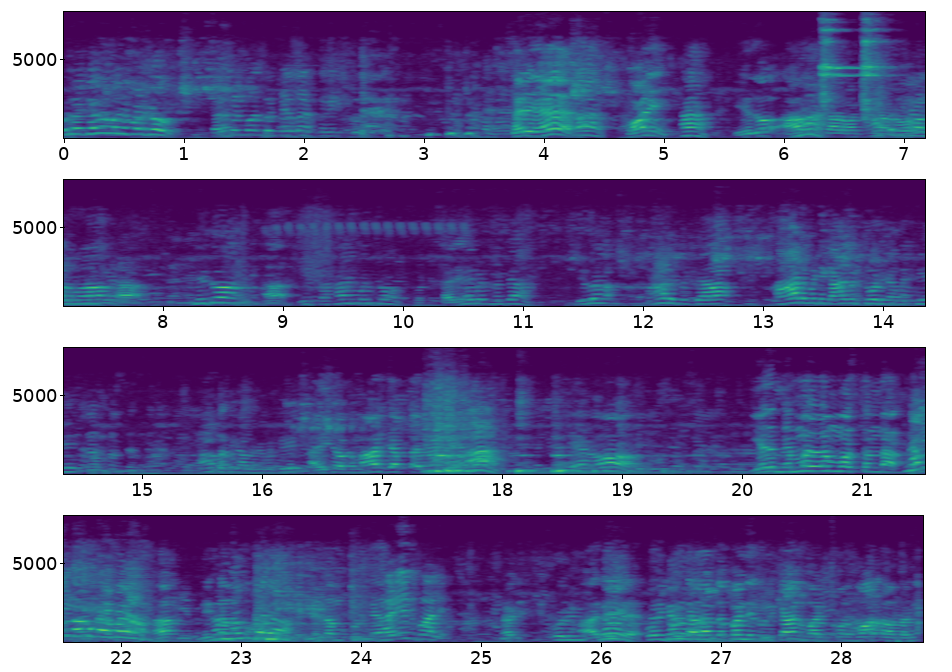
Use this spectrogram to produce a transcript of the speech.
నీకు? నీకు సరే ఆ. ఏదో ఆ, ఈ సహాయం కొంచెం సరే. బిడ్డ. ఇదిగో ఆడబిడ్డ ఆడబిడ్డకి ఆడబిడ్డ తోడు కాబట్టి. ఆడబిడ్డ కాదు కాబట్టి. అయితే ఒక మాట చెప్తాను. ఆ, నేను ఏదో మిమ్మల్ని నమ్మొస్తుందా నమ్ముకో. నిన్ను నమ్ముకుంటే ఖరీదు పాలి నడి. ఒరి, అదే ఏయ్, ఒరి నువ్వు గంగ. తెల్లంత పండితులు క్యాన్ పట్టుకొని పోతా ఉంటాను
